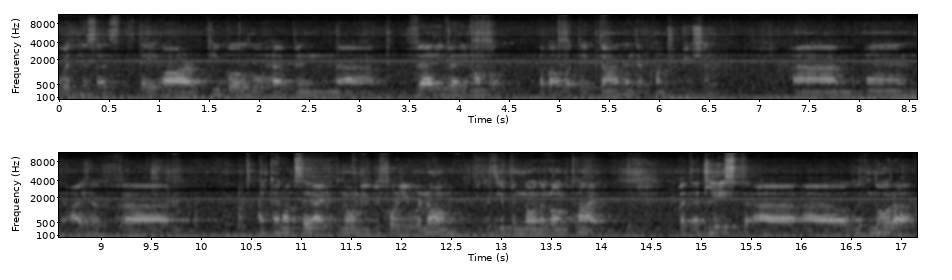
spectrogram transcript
witnesses. They are people who have been uh, very, very humble about what they've done and their contribution. Um, and I have, um, I cannot say I've known you before you were known, because you've been known a long time. But at least uh, uh, with Noura,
